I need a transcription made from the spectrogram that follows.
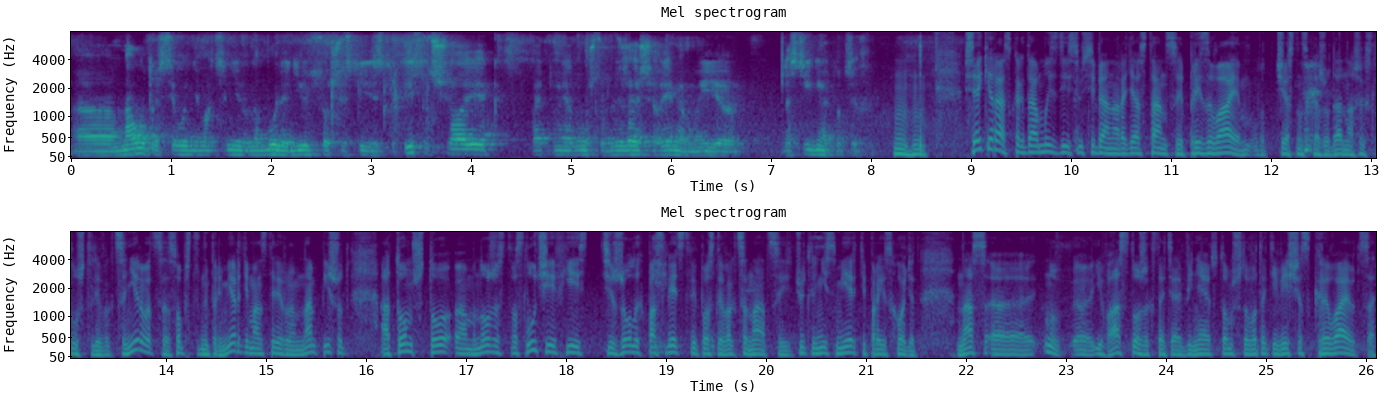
Э, на утро сегодня вакцинировано более 960 тысяч человек, поэтому я думаю, что в ближайшее время мы ее достигнем эту цифру. Угу. Всякий раз, когда мы здесь у себя на радиостанции призываем, вот честно скажу, да, наших слушателей вакцинироваться, собственный пример демонстрируем, нам пишут о том, что э, множество случаев есть тяжелых последствий после вакцинации, чуть ли не смерти происходят. Нас, э, ну, э, и вас тоже, кстати, обвиняют в том, что вот эти вещи скрываются.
